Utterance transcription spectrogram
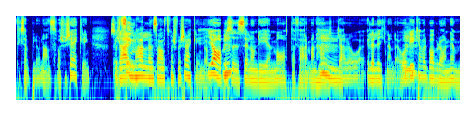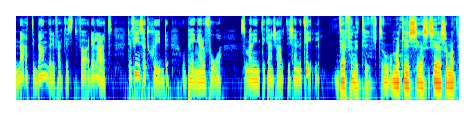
till exempel en ansvarsförsäkring. Så där, Simhallens ansvarsförsäkring då? ja, Mm. precis. Eller om det är en mataffär man halkar och, eller liknande. Och det kan väl vara bra att nämna att ibland är det faktiskt fördelar att det finns ett skydd och pengar att få som man inte kanske alltid känner till. Definitivt. Och man kan ju se, se det som att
